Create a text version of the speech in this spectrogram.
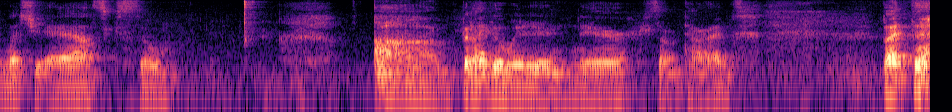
unless you ask. So, um, but I go in there sometimes. But uh,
